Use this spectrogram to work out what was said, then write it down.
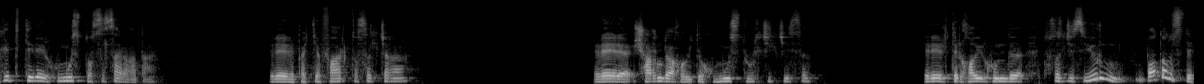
Тэгэхэд тэрээр хүмүүс тусалсаар байгаа. Тэрээр Патифар тусалж байгаа. Тэрээр шоронд байх үед хүмүүс түлчилж ийсэн. Тэрээр тэр хоёр хүнд тусалж ийсэн. Ер нь бодоод үстэй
